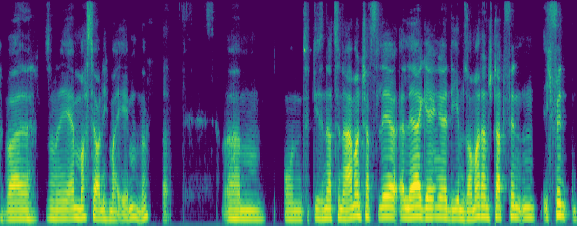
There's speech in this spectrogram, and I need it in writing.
weil so eine EM machst du ja auch nicht mal eben. Ne? Ja. Ähm, und diese Nationalmannschaftslehrgänge, die im Sommer dann stattfinden, ich finde,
